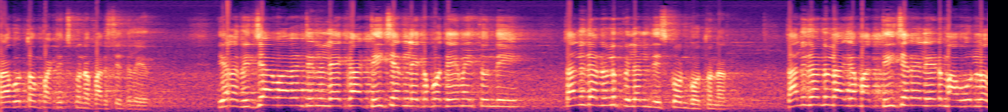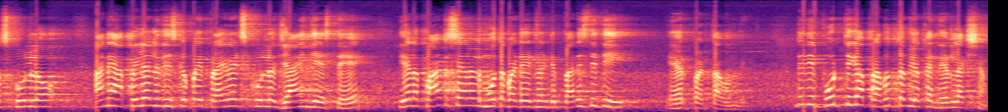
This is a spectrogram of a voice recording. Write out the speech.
ప్రభుత్వం పట్టించుకున్న పరిస్థితి లేదు. ఇలా విద్యా వాలంటీర్లు లేక టీచర్ లేకపోతే ఏమవుతుంది తల్లిదండ్రులు పిల్లల్ని తీసుకొని పోతున్నారు. తల్లిదండ్రులు మా టీచరే లేడు మా ఊర్లో స్కూల్లో అని ఆ పిల్లల్ని తీసుకుపోయి ప్రైవేట్ స్కూల్లో జాయిన్ చేస్తే ఇలా పాఠశాలలు మూతపడేటువంటి పరిస్థితి ఏర్పడతా ఉంది. ఇది పూర్తిగా ప్రభుత్వం యొక్క నిర్లక్ష్యం.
